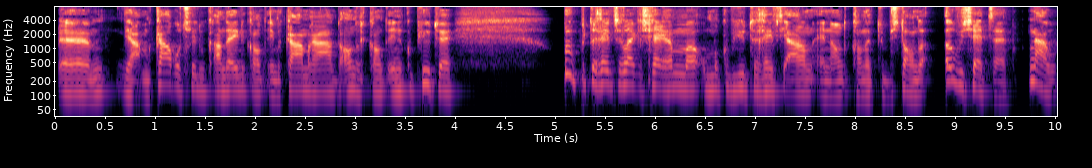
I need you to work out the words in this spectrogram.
Um, ja, mijn kabeltje doe ik aan de ene kant in mijn camera, aan de andere kant in de computer. Poep, dan geeft gelijk een scherm op mijn computer, geeft hij aan en dan kan ik de bestanden overzetten. Nou,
